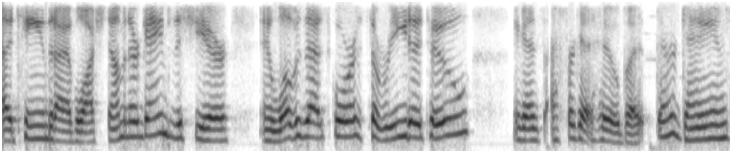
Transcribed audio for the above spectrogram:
A team that I have watched some of their games this year and what was that score? Three to two against I forget who, but their games.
